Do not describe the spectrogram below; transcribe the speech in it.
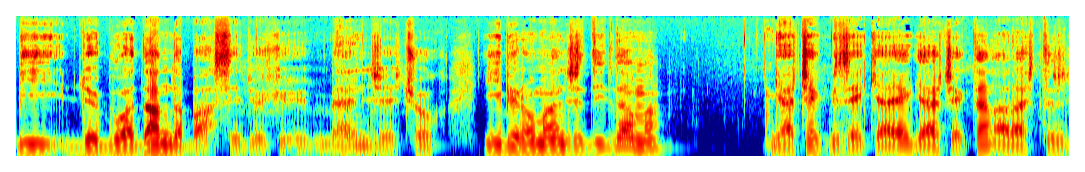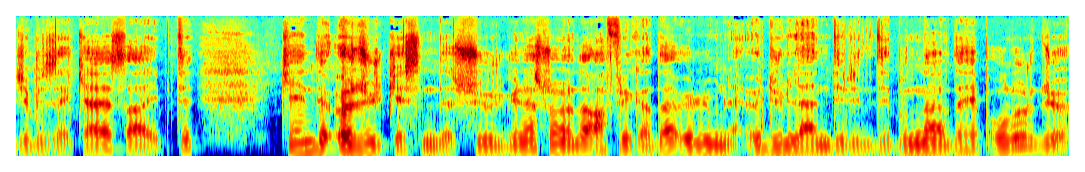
E. B. De Bois'dan da bahsediyor ki bence evet. çok iyi bir romancı değildi ama gerçek bir zekaya gerçekten araştırıcı bir zekaya sahipti kendi öz ülkesinde sürgüne sonra da Afrika'da ölümle ödüllendirildi. Bunlar da hep olur diyor.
